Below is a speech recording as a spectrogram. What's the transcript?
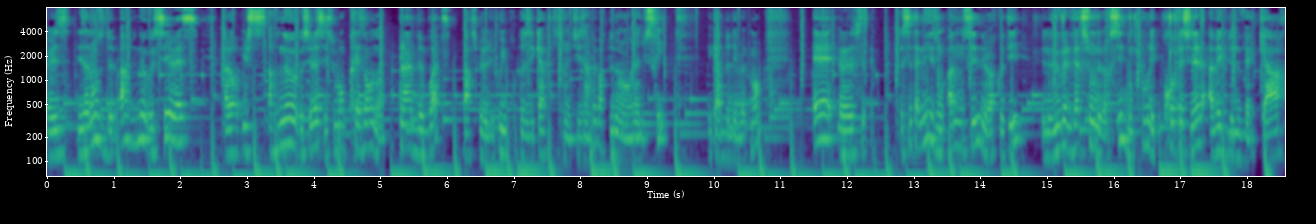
les annonces de Arduino au CES. Alors, Arduino au CES est souvent présent dans plein de boîtes parce que du coup, il propose des cartes qui sont utilisées un peu partout dans l'industrie, des cartes de développement. Et cette année, ils ont annoncé de leur côté une nouvelle version de leur site, donc pour les professionnels, avec de nouvelles cartes,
